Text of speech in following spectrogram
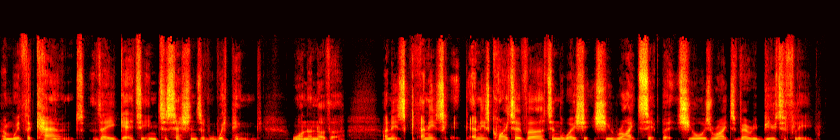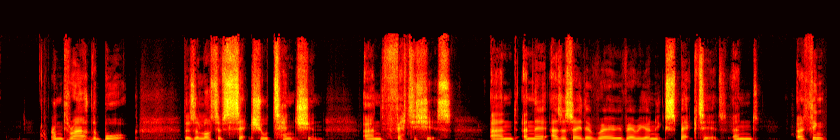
and with the Count, they get into sessions of whipping one another. And it's and it's and it's quite overt in the way she, she writes it, but she always writes very beautifully. And throughout the book, there's a lot of sexual tension and fetishes, and and as I say, they're very very unexpected. And I think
